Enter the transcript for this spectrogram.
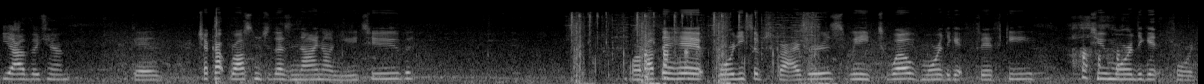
Yeah, they can. Okay, check out Rawesome 2009 on YouTube. We're about to hit 40 subscribers. We need 12 more to get 50. Two more to get 40.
